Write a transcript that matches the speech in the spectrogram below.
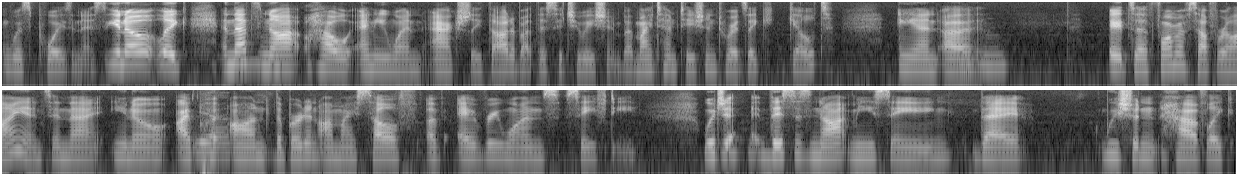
was poisonous, you know, like, and that's Mhm. not how anyone actually thought about this situation. But my temptation towards like guilt, and uh, Mhm. it's a form of self reliance in that you know I put Yeah. on the burden on myself of everyone's safety, which Mhm. this is not me saying that we shouldn't have like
